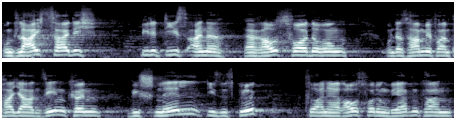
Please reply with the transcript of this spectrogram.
Und gleichzeitig bietet dies eine Herausforderung. Und das haben wir vor ein paar Jahren sehen können, wie schnell dieses Glück zu einer Herausforderung werden kann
